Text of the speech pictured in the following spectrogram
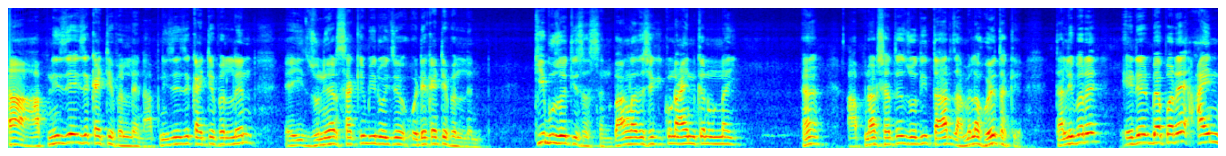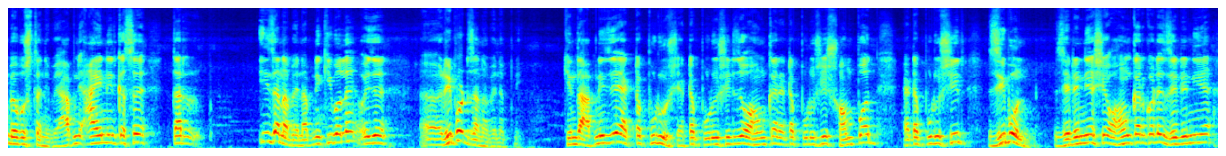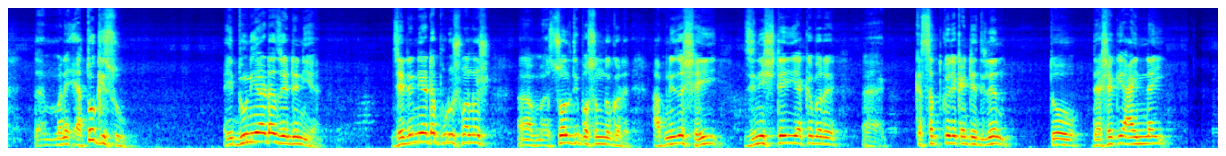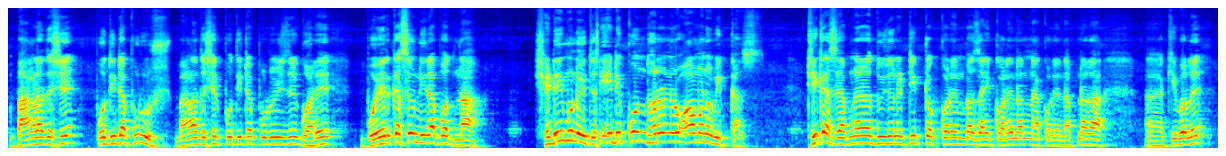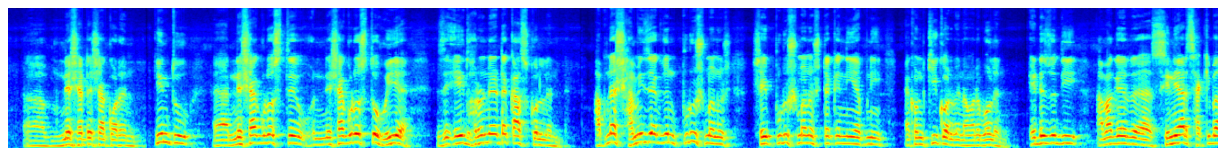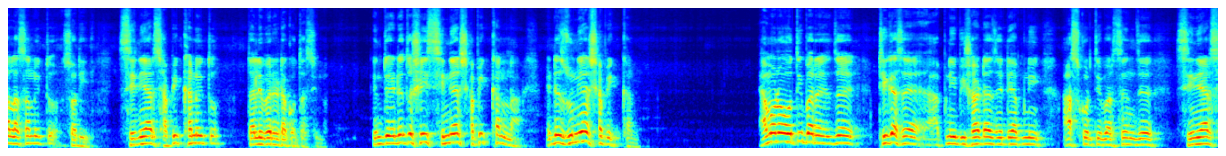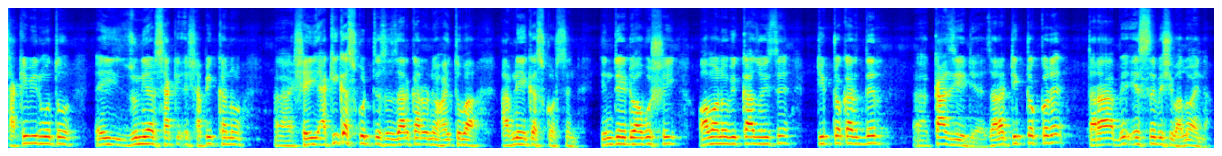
না, আপনি যে এই যে কাইটে ফেললেন, আপনি যে এই যে কাইটে ফেললেন, এই জুনিয়র সাকিবির ওই যে ওইটা কাইটে ফেললেন, কি বুঝাইতে চাচ্ছেন? বাংলাদেশে কি কোনো আইন কানুন নাই? হ্যাঁ? আপনার সাথে যদি তার ঝামেলা হয়ে থাকে, তাহলে পরে এদের ব্যাপারে আইন ব্যবস্থা নেবে। আপনি আইনের কাছে তার ই জানাবেন, আপনি কি বলে? ওই যে রিপোর্ট জানাবেন আপনি। কিন্তু আপনি যে একটা পুরুষ, একটা পুরুষের যে অহংকার, একটা পুরুষের সম্পদ, একটা পুরুষের জীবন যেটা নিয়ে সে অহংকার করে যেটা নিয়ে মানে এত কিছু। এই দুনিয়াটা যেটা নিয়ে যেটা নিয়ে একটা পুরুষ মানুষ চলতি পছন্দ করে। আপনি যে সেই জিনিসটাই একেবারে কেসাত করে কেটে দিলেন, তো দেশে কি আইন নাই? বাংলাদেশে প্রতিটা পুরুষ, বাংলাদেশের প্রতিটা পুরুষ যে ঘরে বইয়ের কাছেও নিরাপদ না, সেটাই মনে হইতেছে। এটা কোন ধরনের অমানবিক কাজ? ঠিক আছে, আপনারা দুইজনে টিকটক করেন বা যাই করেন আর না করেন, আপনারা কি বলে নেশা টেশা করেন। কিন্তু নেশাগ্রস্তে, নেশাগ্রস্ত হইয়ে যে এই ধরনের একটা কাজ করলেন, আপনার স্বামী যে একজন পুরুষ মানুষ, সেই পুরুষ মানুষটাকে নিয়ে আপনি এখন কি করবেন আমার বলেন? এটা যদি আমাদের সিনিয়র সাকিব আল হাসান হইতো সরি সিনিয়র সাকিব খান হইতো, তাহলে এবার এটা কথা ছিল। কিন্তু এটা তো সেই সিনিয়র সাকিব খান না, এটা জুনিয়র সাকিব খান। এমনও হতে পারে যে, ঠিক আছে, আপনি বিষয়টা যেটি আপনি আজ করতে পারছেন যে সিনিয়র সাকিবের মতো এই জুনিয়র সাকি, সাকিব খানও সেই একই কাজ করতেছে, যার কারণে হয়তোবা আপনি এই কাজ করছেন। কিন্তু এটা অবশ্যই অমানবিক কাজ হয়েছে টিকটকারদের কাজই এটা। যারা টিকটক করে, তারা এর বেশি ভালো হয় না।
